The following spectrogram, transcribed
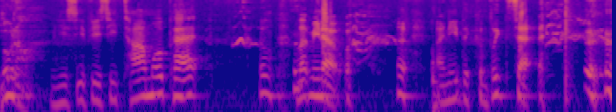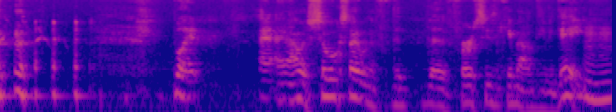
Moving on. When you see if you see Tom Wopat, let me know. I need to complete the set. But I, and I was so excited when the, the, the first season came out on DVD, Mm-hmm.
